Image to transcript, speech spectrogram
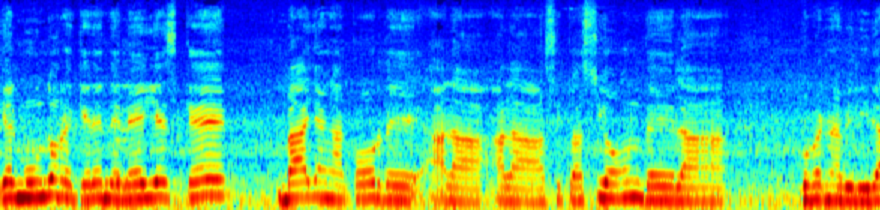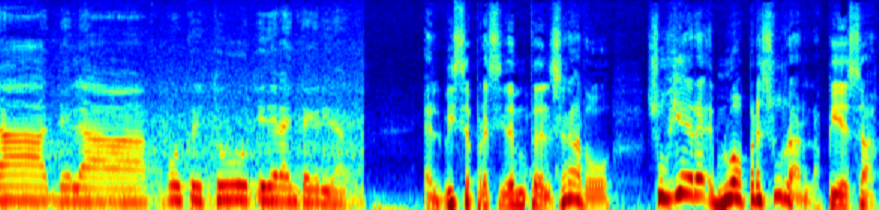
y el mundo requieren de leyes que vayan acorde a la, a la situación de la gobernabilidad, de la pulcritud y de la integridad. El vicepresidente del Senado sugiere no apresurar la pieza.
